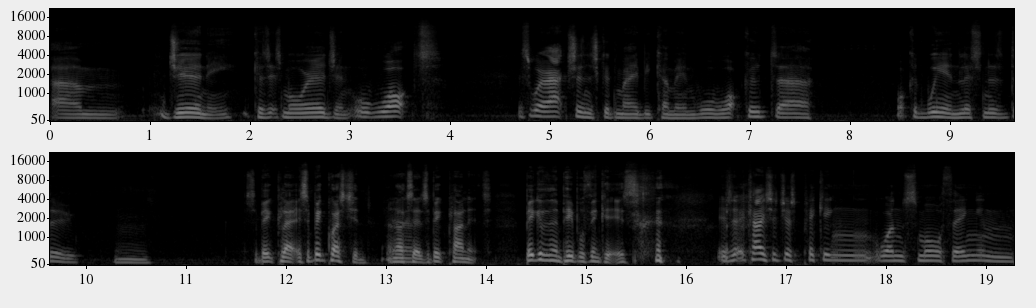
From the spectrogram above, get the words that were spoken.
um, journey because it's more urgent. Well, what this is where actions could maybe come in. Well, what could uh, what could we and listeners do? Hmm. It's a big pla- It's a big question, and like I said, it's a big planet, bigger than people think it is. Is it a case of just picking one small thing and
